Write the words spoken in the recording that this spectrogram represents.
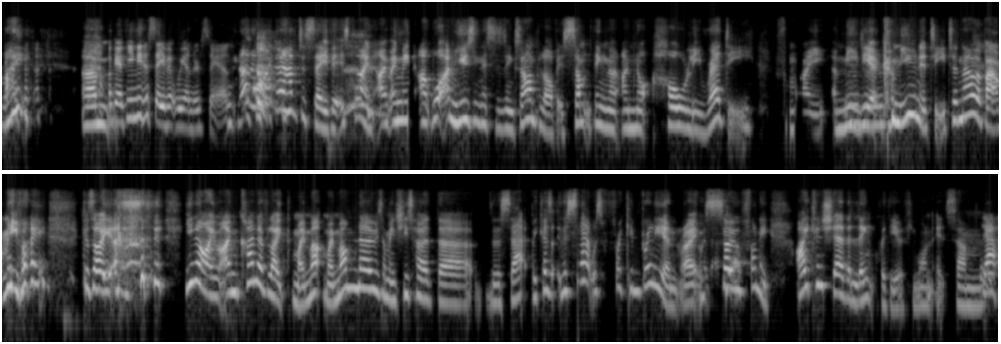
right? Um, okay, if you need to save it, we understand. no, no, I don't have to save it. It's fine. I, I mean, uh, what I'm using this as an example of is something that I'm not wholly ready for my immediate mm-hmm. community to know about me, right? Because I, you know, I'm I'm kind of like my mum. My mum knows. I mean, she's heard the the set because the set was freaking brilliant, right? It was so yeah. funny. I can share the link with you if you want. It's um yeah,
